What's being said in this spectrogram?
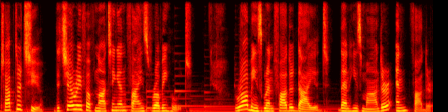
Chapter 2 The Sheriff of Nottingham finds Robin Hood. Robin's grandfather died, then his mother and father.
